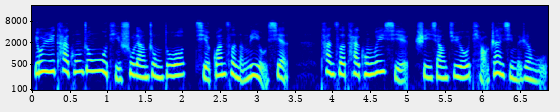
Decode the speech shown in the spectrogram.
由于太空中物体数量众多且观测能力有限，探测太空威胁是一项具有挑战性的任务。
